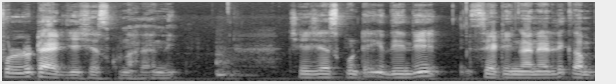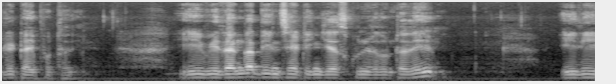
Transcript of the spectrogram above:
ఫుల్ టైట్ చేసేసుకున్నారు అన్ని. చేసేసుకుంటే దీన్ని సెట్టింగ్ అనేది కంప్లీట్ అయిపోతుంది. ఈ విధంగా దీన్ని సెట్టింగ్ చేసుకునేది ఉంటుంది. ఇది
